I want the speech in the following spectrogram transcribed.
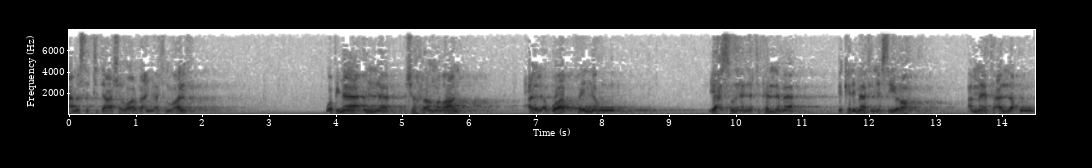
عام ستة عشر وأربعمائة وألف. وبما أن شهر رمضان على الأبواب فإنه يحسن أن نتكلم بكلمات يسيرة عما يتعلق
